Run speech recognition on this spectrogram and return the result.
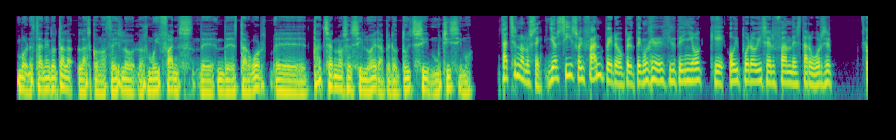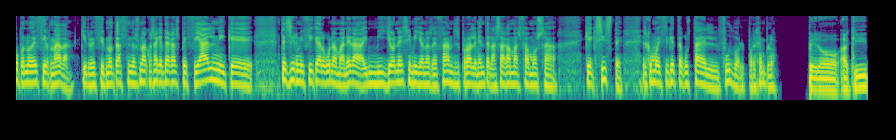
Bueno, esta anécdota las conocéis los muy fans de, Star Wars. Eh, Thatcher no sé si lo era, pero tú sí, muchísimo. Thatcher no lo sé. Yo sí soy fan, pero, pero tengo que decirte, Íñigo, que hoy por hoy ser fan de Star Wars es como no decir nada. Quiero decir, no, te hace, no es una cosa que te haga especial ni que te signifique de alguna manera. Hay millones y millones de fans. Es probablemente la saga más famosa que existe. Es como decir que te gusta el fútbol, por ejemplo. Pero aquí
